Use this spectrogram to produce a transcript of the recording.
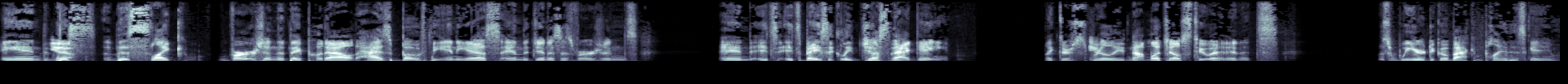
And Yeah. this this like version that they put out has both the NES and the Genesis versions, and it's it's basically just that game. Like there's really not much else to it, and it's it was weird to go back and play this game.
